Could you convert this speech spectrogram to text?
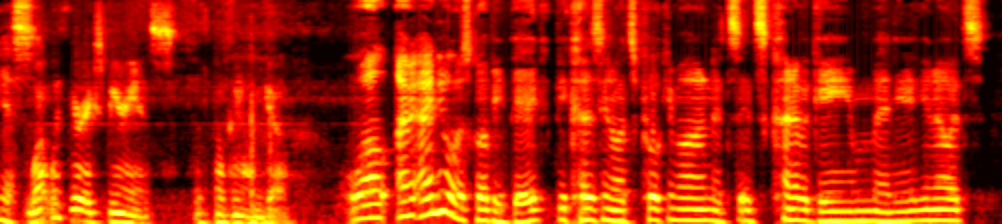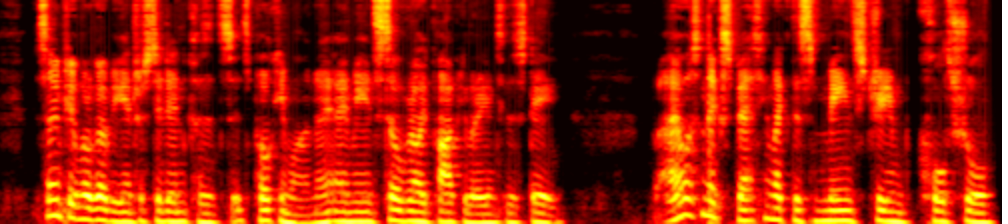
Yes. what was your experience with Pokemon Go? Well, I mean, I knew it was going to be big because you know it's Pokemon. It's it's kind of a game, and you, you know it's something people are going to be interested in because it's it's Pokemon. I, I mean, it's still really popular even to this day. But I wasn't expecting like this mainstream cultural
